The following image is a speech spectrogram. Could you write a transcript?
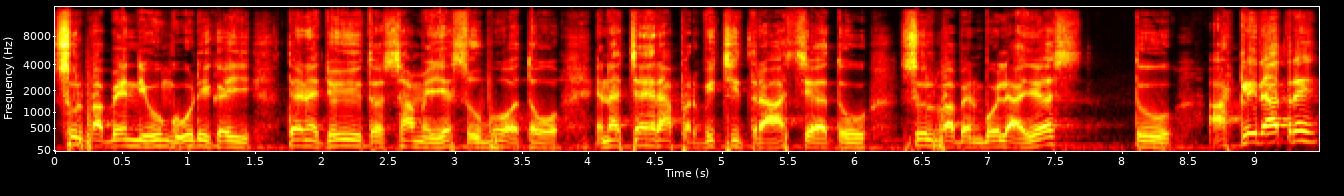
સુલભાબેનની ઊંઘ ઉડી ગઈ. તેણે જોયું તો સામે યશ ઊભો હતો. એના ચહેરા પર વિચિત્ર હાસ્ય હતું. સુલભાબેન બોલ્યા, યશ, તું આટલી રાત્રે?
